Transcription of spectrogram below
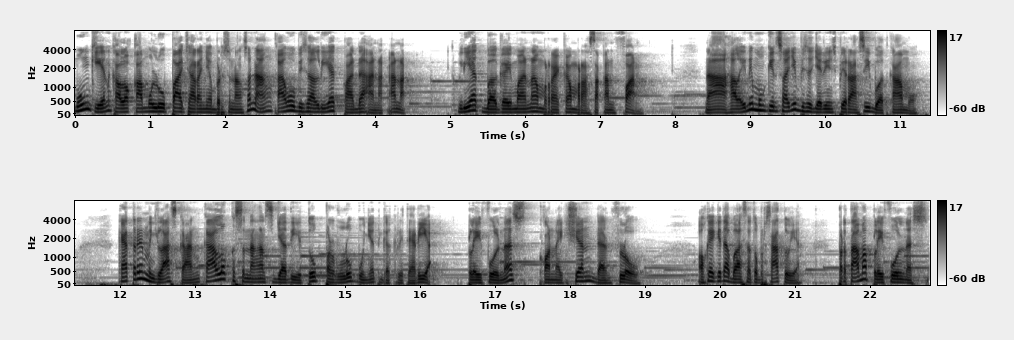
Mungkin kalau kamu lupa caranya bersenang-senang, kamu bisa lihat pada anak-anak. Lihat bagaimana mereka merasakan fun. Nah, hal ini mungkin saja bisa jadi inspirasi buat kamu. Catherine menjelaskan kalau kesenangan sejati itu perlu punya tiga kriteria. Playfulness, connection, dan flow. Oke, kita bahas satu persatu ya. Pertama, playfulness.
